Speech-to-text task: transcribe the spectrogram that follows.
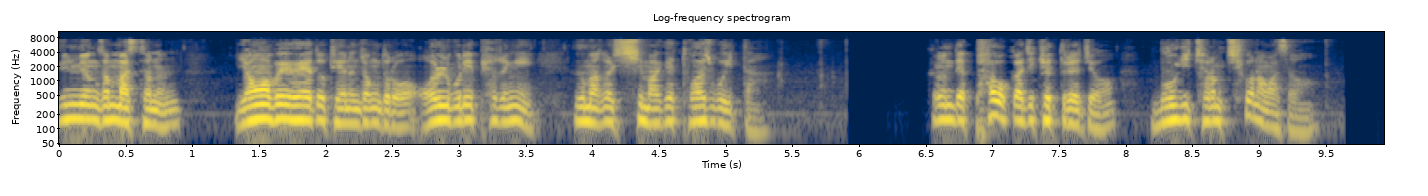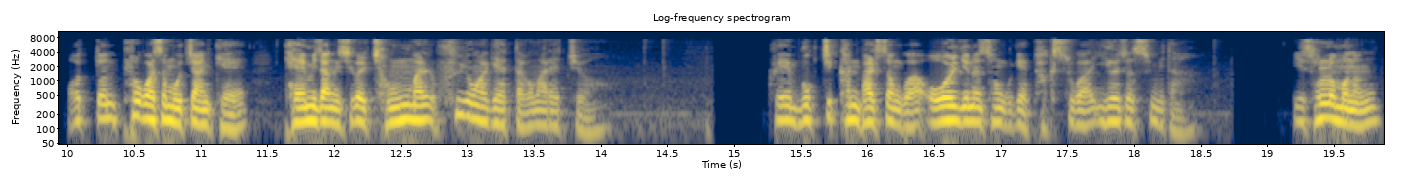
윤명선 마스터는 영화배우 해도 되는 정도로 얼굴의 표정이 음악을 심하게 도와주고 있다. 그런데 파워까지 곁들여져 무기처럼 치고 나와서 어떤 프로가서 못지않게 데미장식을 정말 훌륭하게 했다고 말했죠. 그의 묵직한 발성과 어울리는 선곡에 박수가 이어졌습니다. 이 솔로몬은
